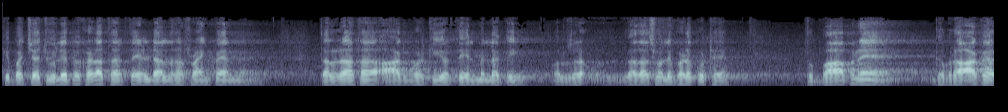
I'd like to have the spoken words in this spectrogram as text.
کہ بچہ چولہے پہ کھڑا تھا، تیل ڈالا تھا فرائنگ پین میں۔ تل رہا تھا، آگ بھڑکی اور تیل میں لگ گئی اور زیادہ چھولے بھڑک اٹھے۔ تو باپ نے گھبرا کر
